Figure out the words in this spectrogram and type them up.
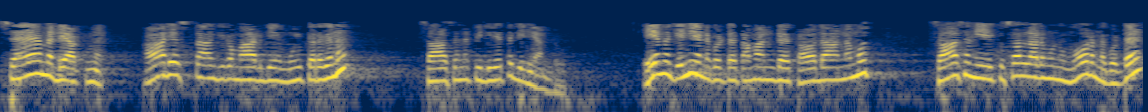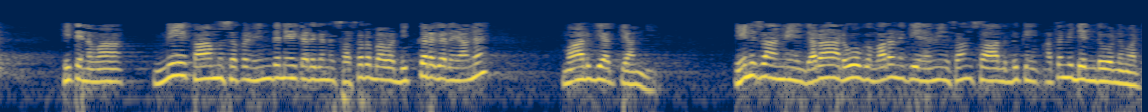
සෑම දෙයක්ම ආර්ය ශ්‍රාංගික මාර්ගයේ මුල් කරගෙන ශාසන පිළිවෙත ගෙනියන්න ඕනේ. එහෙම ගෙනියනකොට Tamand කවදා නමුත් ශාසනීය කුසල් අරමුණු මෝරනකොට හිතෙනවා මේ කාමසප වින්දනය කරගෙන සසර බව දික් කරගෙන යන මාර්ගයක් යන්නේ. ඒ නිසා මේ ජරා රෝග මරණ කියන මේ සංසාර දුකින් අත මිදෙන්න ඕන මට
